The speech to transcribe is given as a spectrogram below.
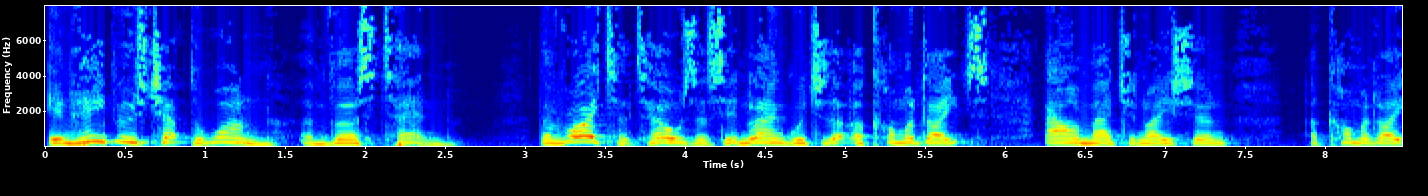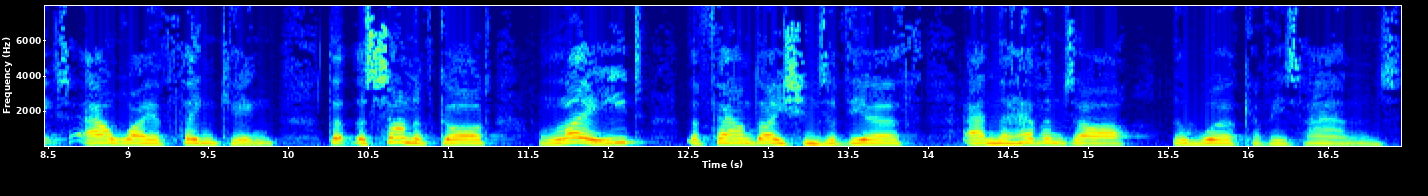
In Hebrews chapter 1 and verse 10, the writer tells us in language that accommodates our imagination, accommodates our way of thinking, that the Son of God laid the foundations of the earth and the heavens are the work of his hands.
